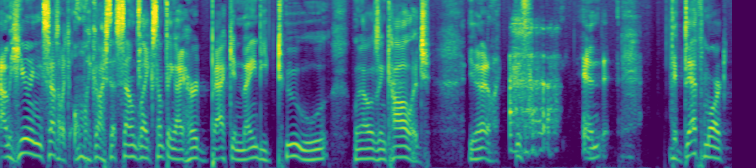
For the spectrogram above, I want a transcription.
I'm hearing sounds like, oh my gosh, that sounds like something I heard back in 92 when I was in college. You know, like this, and the Death Mark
